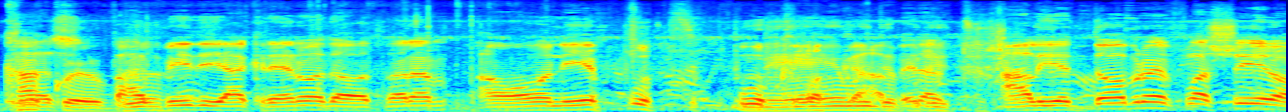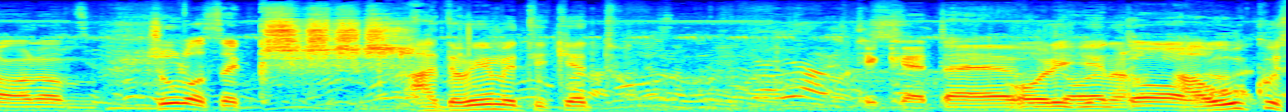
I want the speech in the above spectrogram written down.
Kako je Pa bilo? vidi, ja krenuo da otvaram, a ovo nije puc, puklo pričaš. Ali je dobro je flaširao, ono, čulo se kš, kš, kš. A da vidim etiketu. Etiketa je to, Original. to. A brate. ukus?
